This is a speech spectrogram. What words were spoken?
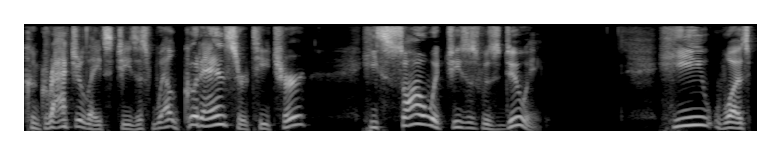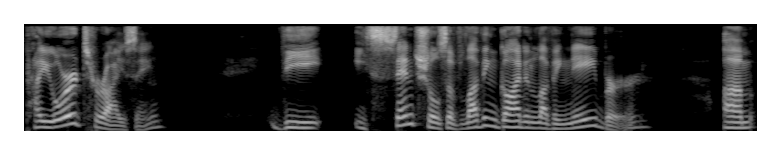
congratulates Jesus, well, good answer, teacher, he saw what Jesus was doing. He was prioritizing the essentials of loving God and loving neighbor um,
